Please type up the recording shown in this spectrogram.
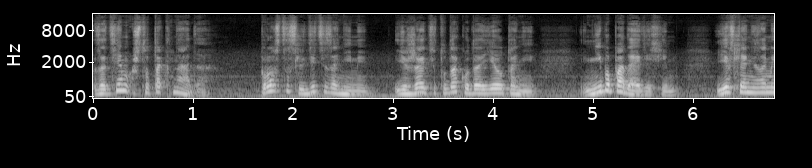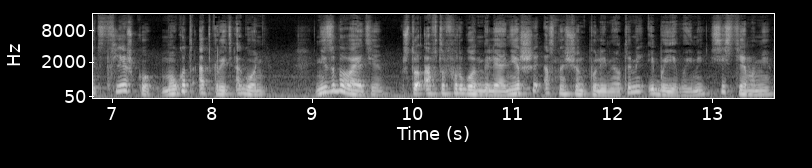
«Затем, что так надо. Просто следите за ними. Езжайте туда, куда едут они. Не попадайтесь им. Если они заметят слежку, могут открыть огонь. Не забывайте, что автофургон миллионерши оснащен пулеметами и боевыми системами.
